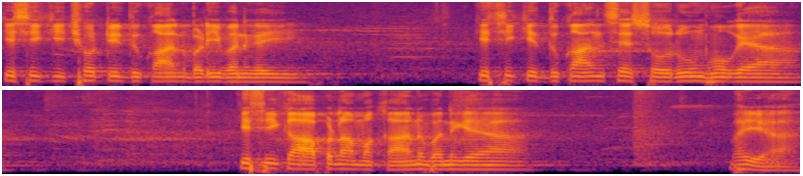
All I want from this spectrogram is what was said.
किसी की छोटी दुकान बड़ी बन गई, किसी की दुकान से शोरूम हो गया, किसी का अपना मकान बन गया। भैया,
